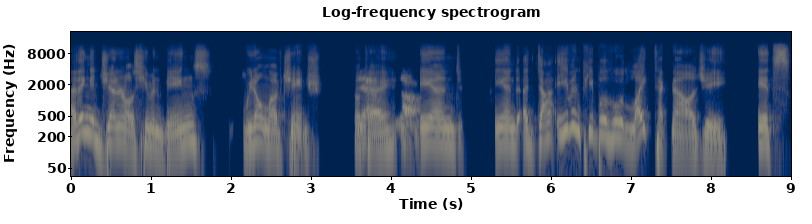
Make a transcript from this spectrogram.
I think in general, as human beings, we don't love change. Okay. Yeah, no. And and ado- even people who like technology, it's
